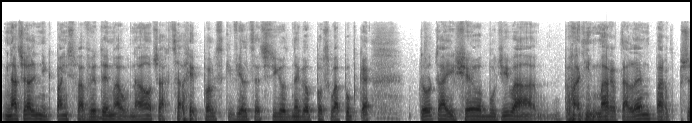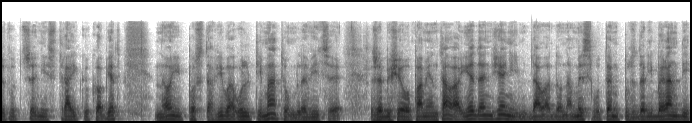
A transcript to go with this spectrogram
naczelnik państwa wydymał na oczach całej Polski wielce czcigodnego posła Pupkę. Tutaj się obudziła pani Marta Lempart, przywódczyni strajku kobiet, no i postawiła ultimatum lewicy, żeby się opamiętała. Jeden dzień dała do namysłu tempus deliberandi,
